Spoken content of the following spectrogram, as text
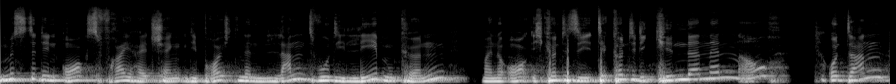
müsste den Orks Freiheit schenken. Die bräuchten ein Land, wo die leben können. Meine Ork, ich könnte sie, der könnte die Kinder nennen auch. Und dann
